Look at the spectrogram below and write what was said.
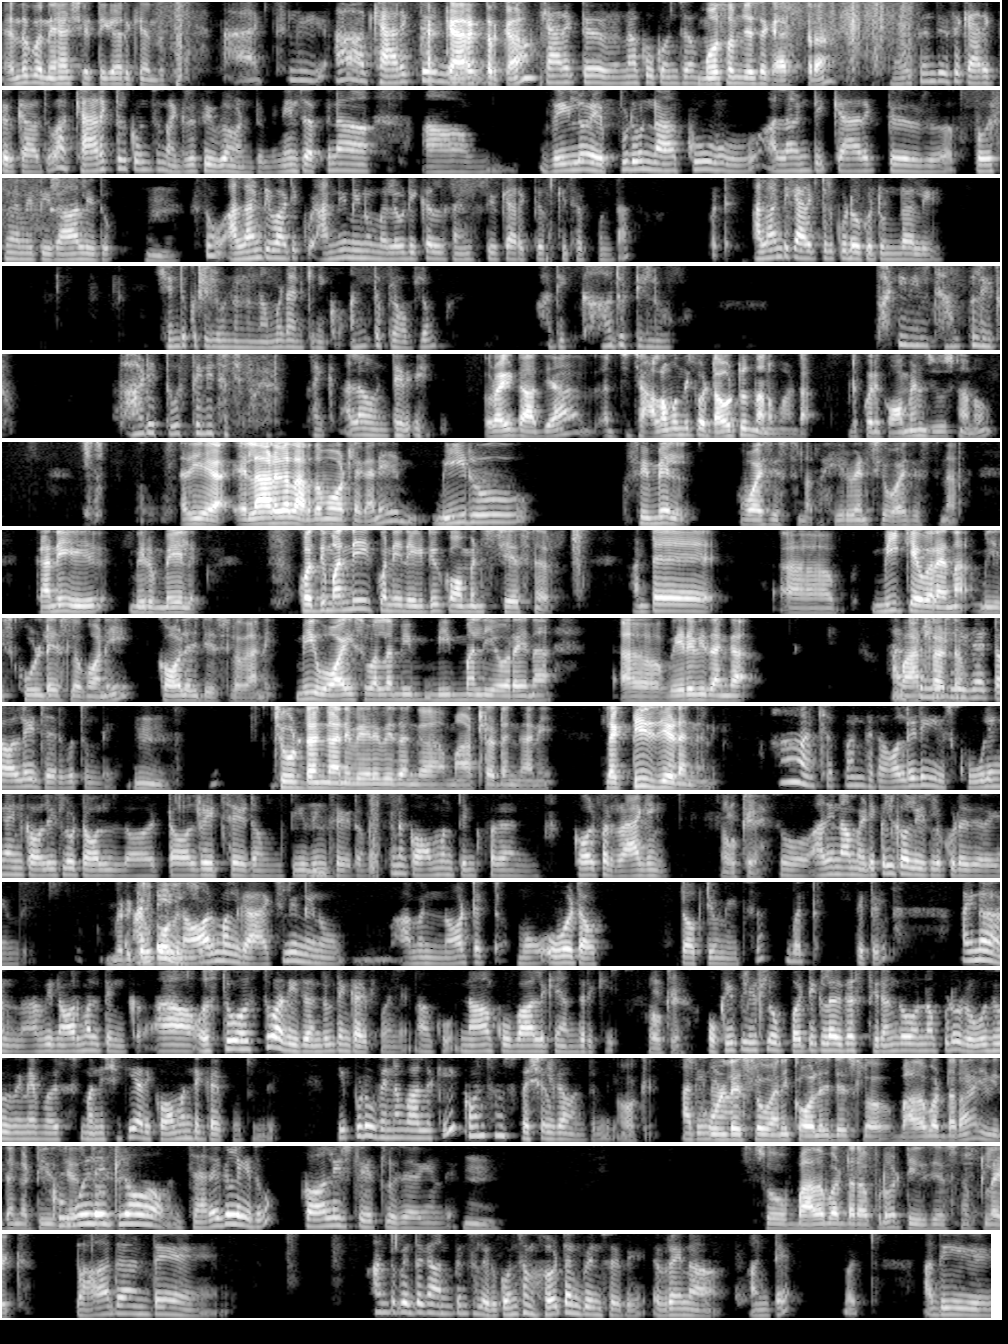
ఎందుకు? నేహా శెట్టి గారికి ఎందుకు? యాక్చువల్లీ ఆ క్యారెక్టర్ క్యారెక్టర్ క్యారెక్టర్ నాకు కొంచెం మోసం చేసే క్యారెక్టరా? మోసం చేసే క్యారెక్టర్ కాదు. ఆ క్యారెక్టర్ కొంచెం aggressive గా ఉంటుంది. నేను చెప్పిన వేలో ఎప్పుడు నాకు అలాంటి క్యారెక్టర్ పర్సనాలిటీ రాలేదు. సో అలాంటి వాటికి అన్ని నేను మెలోడికల్ సెన్సిటివ్ క్యారెక్టర్స్కి చెప్పుకుంటా. బట్ అలాంటి క్యారెక్టర్ కూడా ఒకటి ఉండాలి. ఎందుకు టిల్లు నన్ను నమ్మడానికి నీకు అంత ప్రాబ్లం అది కాదు టిల్లు. వాడిని నేను చంపలేదు. వాడి తోస్తేనే చచ్చిపోయాడు. లైక్ అలా ఉంటుంది. రైట్ ఆద్య చాలా మందికి ఒక డౌట్ అనమాట అంటే కొన్ని కామెంట్స్ చూసినాను. అది ఎలా అడగాలో అర్థం అవ్వట్లే కానీ మీరు ఫిమేల్ వాయిస్ ఇస్తున్నారు. హీరోయిన్స్కి వాయిస్ ఇస్తున్నారు. కానీ మీరు మేల్. కొద్దిమంది కొన్ని నెగిటివ్ కామెంట్స్ చేసినారు. అంటే మీకు ఎవరైనా మీ స్కూల్ డేస్లో కానీ కాలేజ్ డేస్లో కానీ మీ వాయిస్ వల్ల మీ మిమ్మల్ని ఎవరైనా వేరే విధంగా మాట్లాడడం. టాలరేట్ జరుగుతుంది. చూడడం కానీ వేరే విధంగా మాట్లాడడం కానీ లైక్ టీజ్ చేయడం కానీ చెప్పాను కదా ఆల్రెడీ స్కూలింగ్ అండ్ కాలేజ్లో టాల్ టాలరేట్ చేయడం టీజింగ్. చేయడం it's common thing for call for ragging okay. So అది నా మెడికల్ కాలేజ్లో కూడా జరిగింది. మెడికల్ కాలేజ్ నార్మల్గా యాక్చువల్లీ నేను I mean not at over talk talkative needs but little అయినా అవి నార్మల్ థింక్. వస్తూ వస్తూ అది జనరల్ థింక్ అయిపోయింది నాకు నాకు వాళ్ళకి అందరికీ. ఓకే. ఒకే ప్లేస్లో పర్టికులర్గా స్థిరంగా ఉన్నప్పుడు రోజు వినే మనిషి- మనిషికి అది కామన్ థింగ్ అయిపోతుంది. ఇప్పుడు విన్న వాళ్ళకి కొంచెం స్పెషల్గా ఉంటుంది. ఓకే. అది స్కూల్ డేస్లో కానీ కాలేజ్ డేస్లో బాధపడ్డారా? ఈ విధంగా టీజ్ స్కూల్ డేస్లో జరగలేదు కాలేజ్ డేస్లో జరిగింది సో బాధపడ్డారు అప్పుడు టీజ్ చేసినప్పుడు? లైక్ బాధ అంటే అంత పెద్దగా అనిపించలేదు. కొంచెం హర్ట్ అనిపించేది ఎవరైనా అంటే బట్ అది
